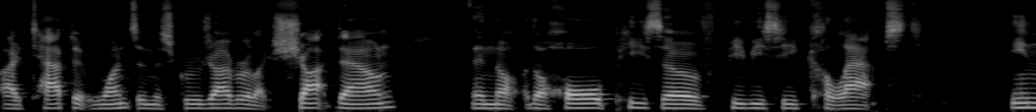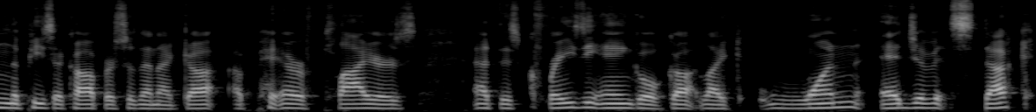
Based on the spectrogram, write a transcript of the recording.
I tapped it once and the screwdriver like shot down and the the whole piece of PVC collapsed in the piece of copper. So then I got a pair of pliers at this crazy angle, got like one edge of it stuck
